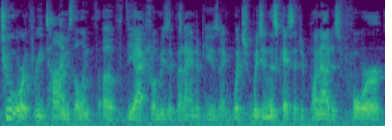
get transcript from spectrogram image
two or three times the length of the actual music that I end up using. Which, which in this case, I should point out, is for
